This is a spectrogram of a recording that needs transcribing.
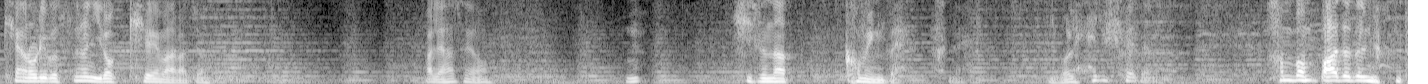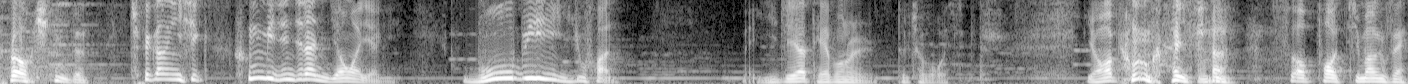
키아누 리브스는 이렇게 말하죠. 빨리 하세요. 응? He's not coming back. 네. 이걸 해주셔야 되는. 한 번 빠져들면 돌아오기 힘든 최강인식 흥미진진한 영화 이야기 무비 유한 네, 이제야 대본을 들춰보고 있습니다. 영화평론가이자 음. 서퍼 지망생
